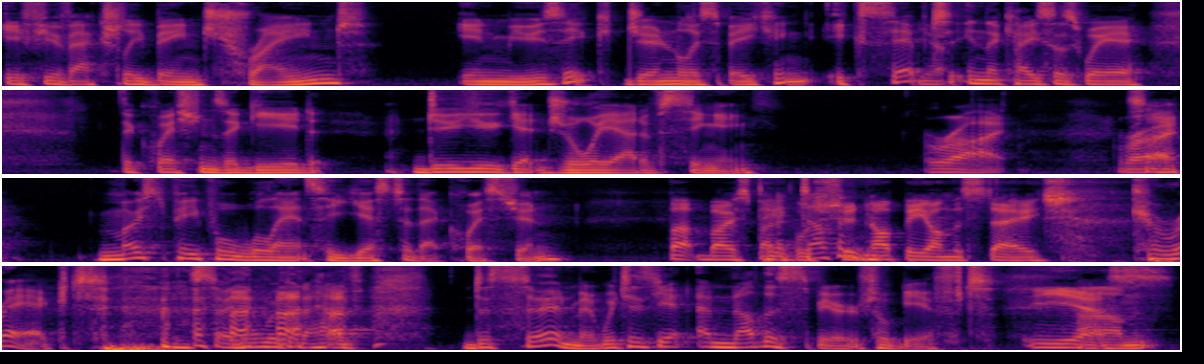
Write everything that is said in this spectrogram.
if you've actually been trained in music, generally speaking, except in the cases where the questions are geared do you get joy out of singing? Right. So Right. most people will answer yes to that question. but most people should not be on the stage. Correct. so then we're going to have discernment, which is yet another spiritual gift. Yes. Um,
